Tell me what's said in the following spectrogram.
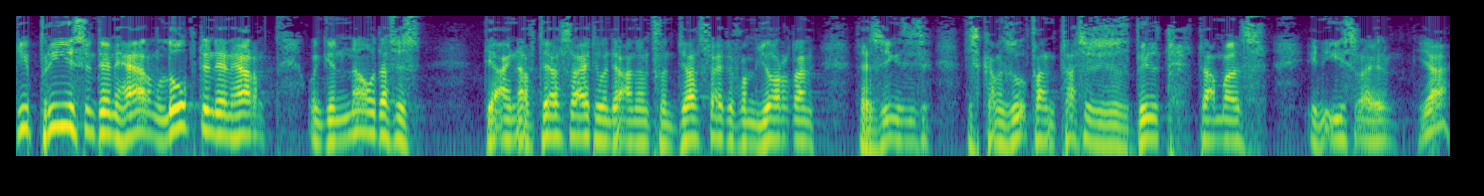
die priesen den Herrn, lobten den Herrn. Und genau das ist der eine auf der Seite und der andere von der Seite vom Jordan. Da singen sie, das kam so fantastisch, dieses Bild damals in Israel. Ja.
